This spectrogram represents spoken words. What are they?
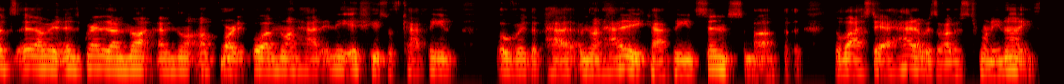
it's I mean, it's granted I'm not I'm not a particle, I've not had any issues with caffeine over the past I've not had any caffeine since uh, the last day I had it was August 29th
